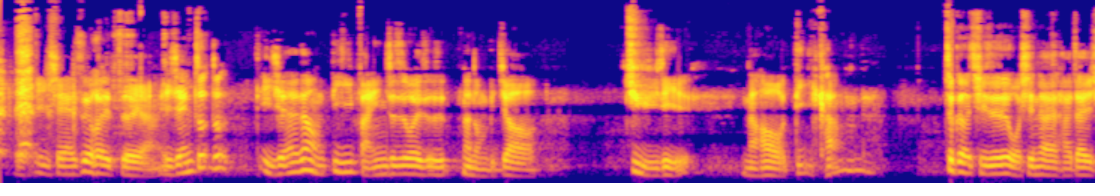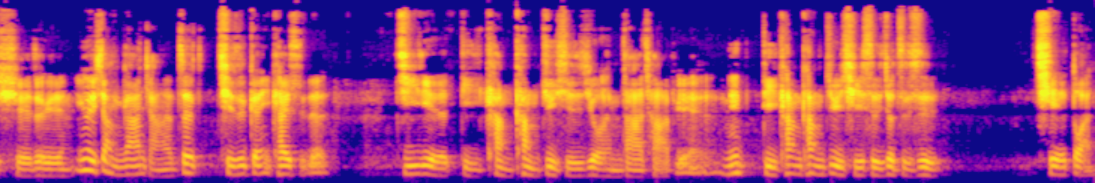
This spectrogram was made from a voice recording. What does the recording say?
以前是会这样，以前就都以前的那种第一反应就是会是那种比较剧烈，然后抵抗的。这个其实我现在还在学这个，因为像你刚刚讲的，这其实跟一开始的激烈的抵抗抗拒其实就有很大的差别。你抵抗抗拒其实就只是切断，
